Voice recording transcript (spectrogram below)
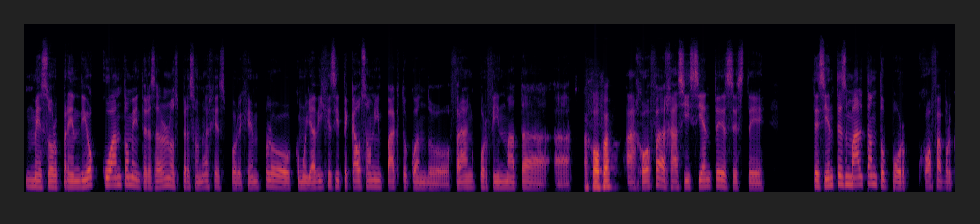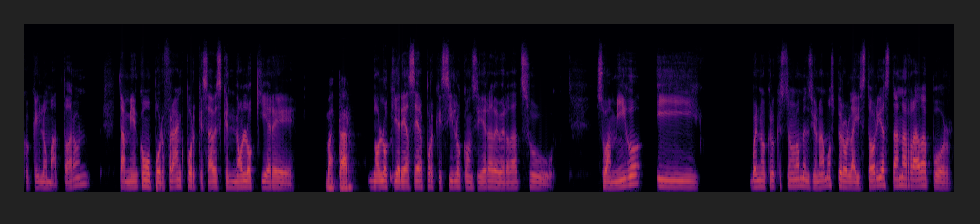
me sorprendió cuánto me interesaron los personajes. Por ejemplo, como ya dije, sí te causa un impacto cuando Frank por fin mata a, A Hoffa. a Hoffa, ajá, sí sientes, este, te sientes mal tanto por Hoffa, porque ok, lo mataron, también como por Frank, porque sabes que no lo quiere, Matar. no lo quiere hacer porque sí lo considera de verdad su, su amigo. Y bueno, creo que esto no lo mencionamos, pero la historia está narrada por,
